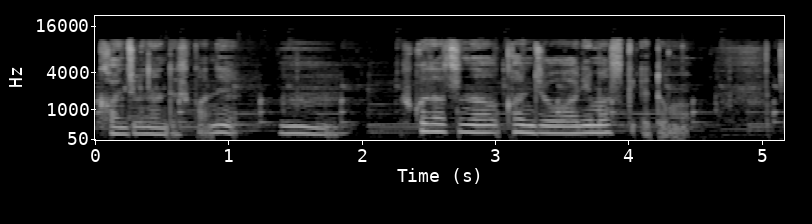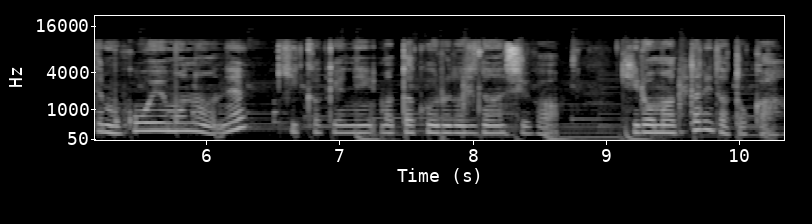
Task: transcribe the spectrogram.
感情なんですかね。うん。複雑な感情はありますけれども。でもこういうものをねきっかけにまたクールド時男子が広まったりだとか、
